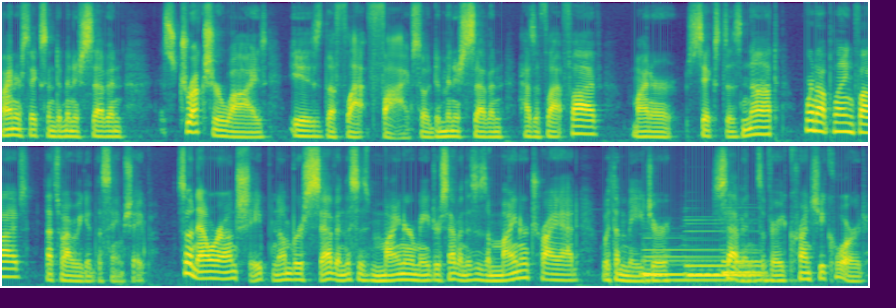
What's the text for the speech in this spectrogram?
minor 6 and diminished 7 structure wise is the flat 5. So diminished 7 has a flat 5, minor 6 does not. We're not playing 5s, that's why we get the same shape. So now we're on shape number 7. This is minor major 7. This is a minor triad with a major 7. It's a very crunchy chord.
